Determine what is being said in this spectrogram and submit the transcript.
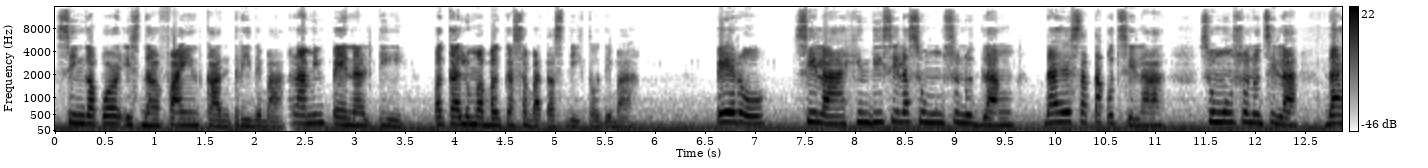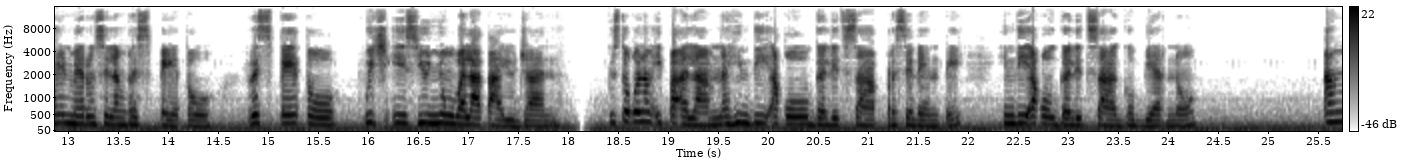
Singapore is the fine country, ba? Maraming penalty pagka lumabag ka sa batas dito, 'di ba? Pero sila hindi sila sumusunod lang dahil sa takot sila. Sumusunod sila dahil meron silang respeto. Respeto which is yun yung wala tayo diyan. Gusto ko lang ipaalam na hindi ako galit sa presidente, hindi ako galit sa gobyerno. Ang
